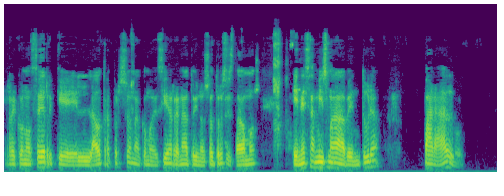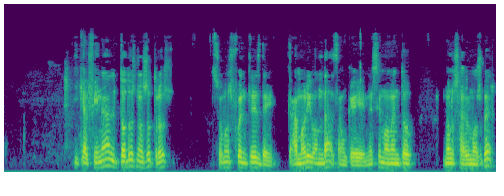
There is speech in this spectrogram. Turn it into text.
reconocer que la otra persona, como decía Renato, y nosotros estábamos en esa misma aventura para algo. Y que al final todos nosotros somos fuentes de amor y bondad, aunque en ese momento no lo sabemos ver.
